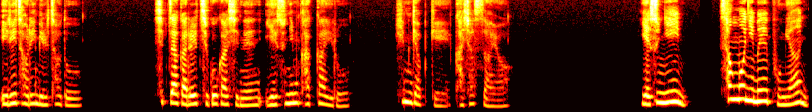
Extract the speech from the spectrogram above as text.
이리저리 밀쳐도 십자가를 지고 가시는 예수님 가까이로 힘겹게 가셨어요. 예수님, 성모님을 보면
